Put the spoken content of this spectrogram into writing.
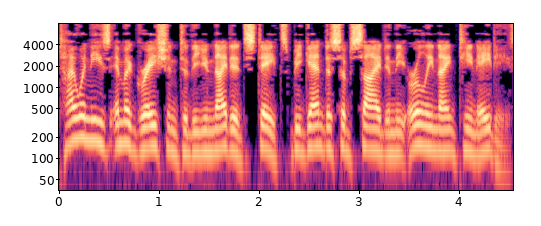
Taiwanese immigration to the United States began to subside in the early 1980s.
